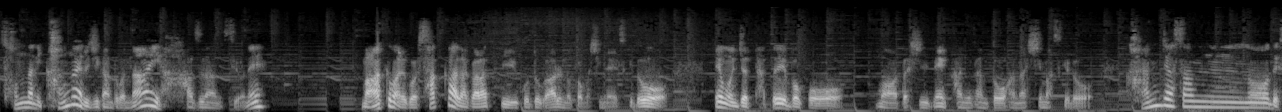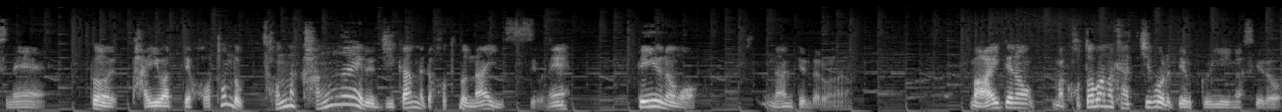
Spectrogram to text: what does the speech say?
そんなに考える時間とかないはずなんですよね。まあ、あくまでこれサッカーだからっていうことがあるのかもしれないですけど、でもじゃあ、例えばこう、まあ私ね、患者さんとお話ししますけど、患者さんのですね、との対話ってほとんどそんな考える時間なんてほとんどないっすよね。っていうのも、なんて言うんだろうな。まあ相手の、まあ言葉のキャッチボールってよく言いますけど、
